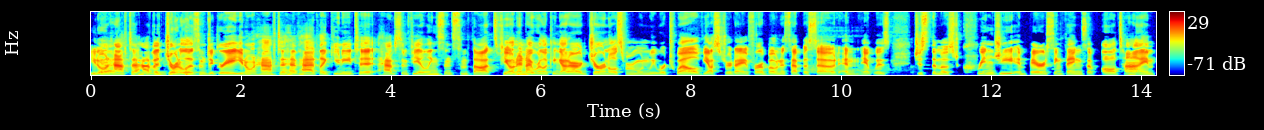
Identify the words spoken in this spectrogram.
You don't yeah. have to have a journalism degree. You don't have to have had, like, you need to have some feelings and some thoughts. Fiona and I were looking at our journals from when we were 12 yesterday for a bonus episode, and it was just the most cringy, embarrassing things of all time.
